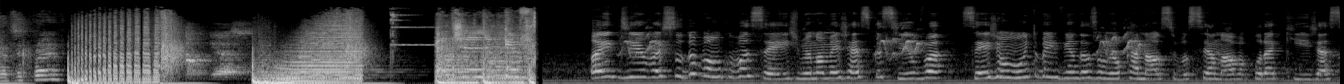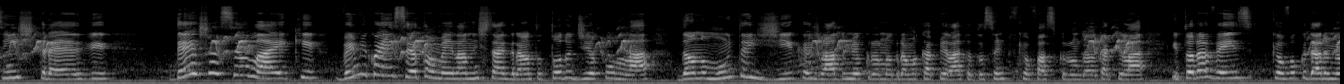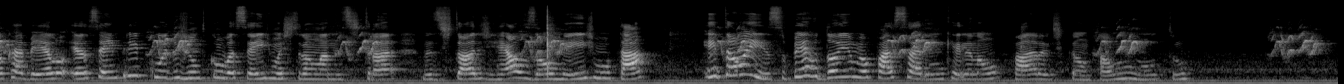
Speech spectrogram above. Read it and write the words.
That's it, Brian? Oi, divas, tudo bom com vocês? Meu nome é Jéssica Silva. Sejam muito bem-vindas ao meu canal. Se você é nova por aqui, já se inscreve, deixa seu like, vem me conhecer também lá no Instagram. Tô todo dia por lá, dando muitas dicas lá do meu cronograma capilar, que eu tô sempre que eu faço cronograma capilar. E toda vez que eu vou cuidar do meu cabelo, eu sempre cuido junto com vocês, mostrando lá nos, nos stories realzão mesmo, tá? Então é isso, perdoe o meu passarinho que ele não para de cantar um minuto.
